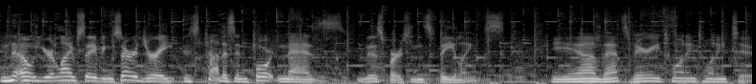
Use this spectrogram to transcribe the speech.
No, your life saving surgery is not as important as this person's feelings. Yeah, that's very 2022.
